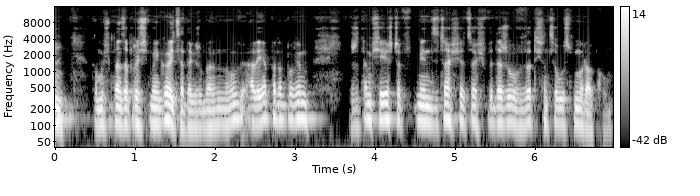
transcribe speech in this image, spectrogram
to musi pan zaprosić mojego ojca, tak żeby pan mówił, ale ja panu powiem, że tam się jeszcze w międzyczasie coś wydarzyło w 2008 roku.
